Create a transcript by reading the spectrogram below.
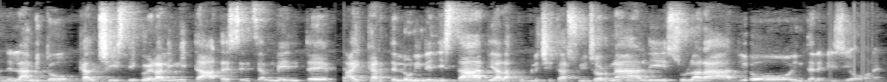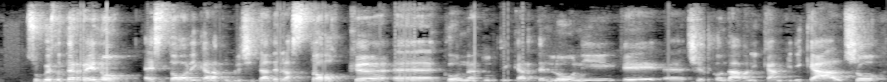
nell'ambito calcistico era limitata essenzialmente ai cartelloni negli stadi, alla pubblicità sui giornali, sulla radio, in televisione. Su questo terreno è storica la pubblicità della Stock eh, con tutti i cartelloni che eh, circondavano i campi di calcio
